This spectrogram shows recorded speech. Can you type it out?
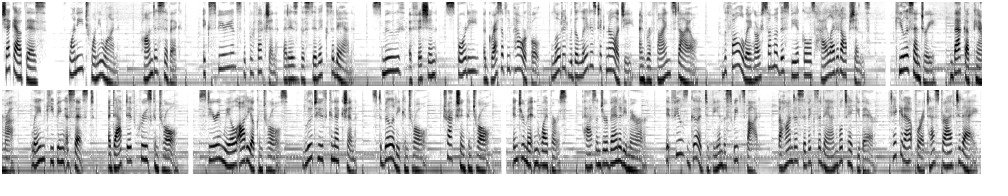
Check out this 2021 Honda Civic. Experience the perfection that is the Civic sedan. Smooth, efficient, sporty, aggressively powerful, loaded with the latest technology and refined style. The following are some of this vehicle's highlighted options. Keyless entry, backup camera, lane keeping assist, adaptive cruise control, steering wheel audio controls, Bluetooth connection, stability control, traction control, intermittent wipers, passenger vanity mirror. It feels good to be in the sweet spot. The Honda Civic Sedan will take you there. Take it out for a test drive today.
